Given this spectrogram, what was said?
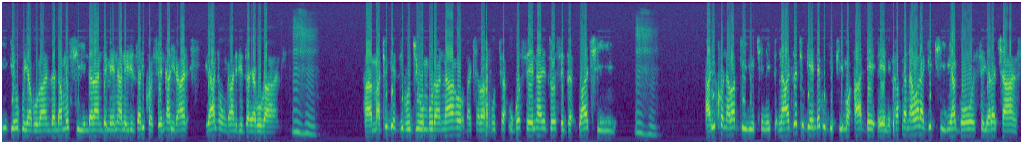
y'igihugu ya bubanza ndamutsinda arandementaniriza ariko sentare iran- irantunganiriza ya bubanza. Mhm hama tugeze i bujumbura naho baca bafuta ubwo sentare zose rwaciye mhm ariko nababwiye uti naze tugende ku gipimo ADN papa nawe aragitinya rwose yaracanse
